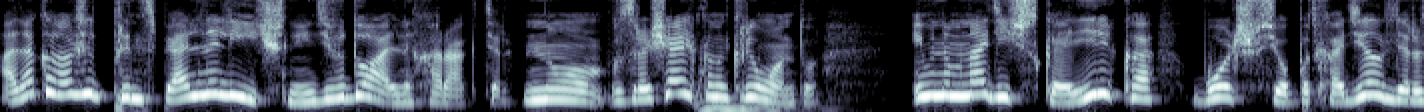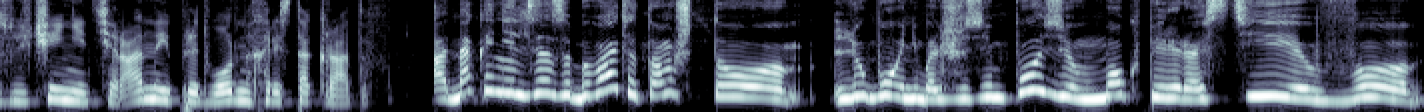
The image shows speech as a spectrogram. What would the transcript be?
однако носит принципиально личный, индивидуальный характер. Но, возвращаясь к Анакреонту, Именно монадическая лирика больше всего подходила для развлечения тирана и придворных аристократов. Однако нельзя забывать о том, что любой небольшой симпозиум мог перерасти в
